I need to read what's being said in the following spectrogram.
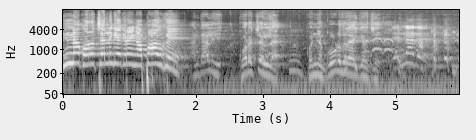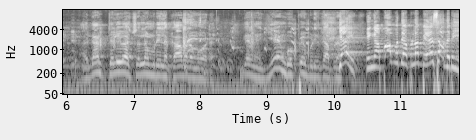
என்ன குறைச்சல்னு கேக்குறேன் எங்க அப்பாவுக்கு? அந்த ஆள் குறைச்சல்ல கொஞ்சம் கூடுதல் ஆக்கிருச்சு. என்னது? அதுதான் தெளிவா சொல்ல முடியல காவலம் போட்ட கேளுங்க ஏன் உங்க ஒப்பே இப்படி இருக்காப்ல? ஏய் எங்க அப்பா பத்தி அப்படிலாம் பேசாதடி.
